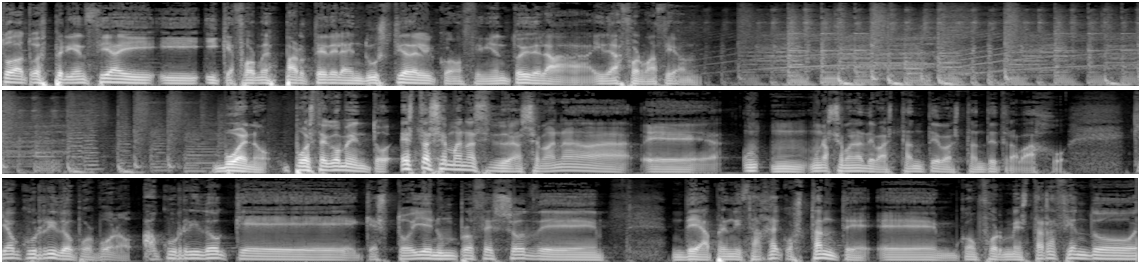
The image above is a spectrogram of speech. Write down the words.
toda tu experiencia y, que formes parte de la industria del conocimiento y de la, y de la formación. Bueno, pues te comento, esta semana ha sido una semana, eh, una semana de bastante, bastante trabajo. ¿Qué ha ocurrido? Pues bueno, ha ocurrido que estoy en un proceso de, de aprendizaje constante. Eh, conforme estás haciendo,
